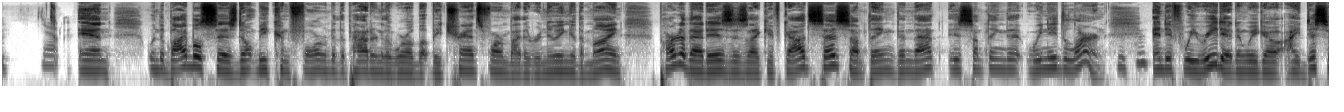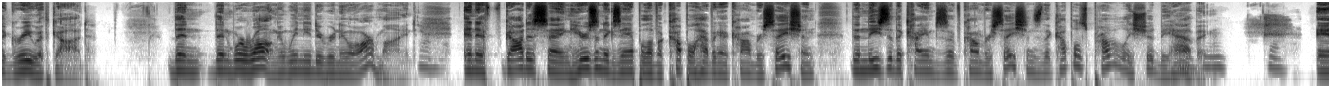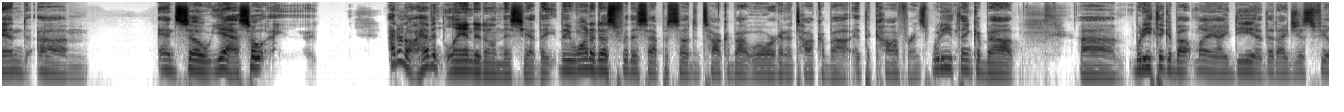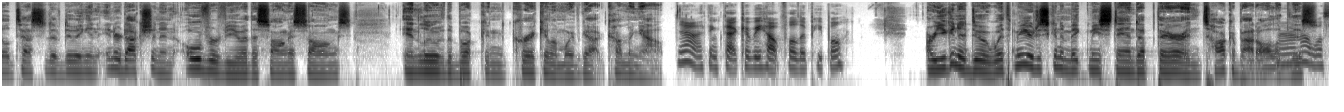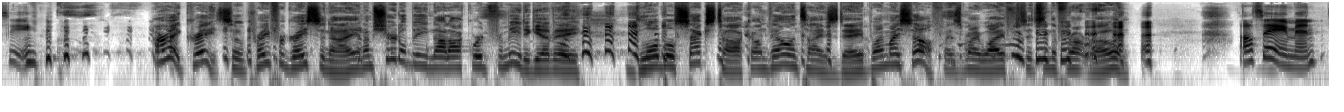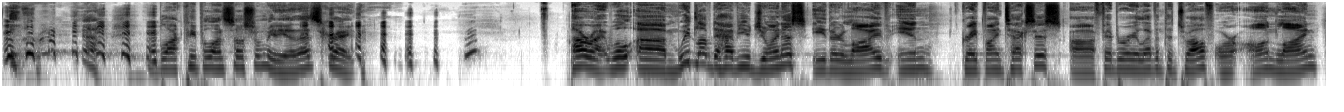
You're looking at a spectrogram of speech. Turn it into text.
And when the Bible says don't be conformed to the pattern of the world but be transformed by the renewing of the mind, part of that is is like if God says something, then that is something that we need to learn. And if we read it and we go I disagree with God, then then we're wrong and we need to renew our mind. Yeah. And if God is saying here's an example of a couple having a conversation, then these are the kinds of conversations that couples probably should be having. Yeah. And um and so yeah, so I don't know. I haven't landed on this yet. They they wanted us for this episode to talk about what we're going to talk about at the conference. What do you think about uh, what do you think about my idea that I just field tested of doing an introduction and overview of the Song of Songs in lieu of the book and curriculum we've got coming out? Yeah, I think that could be helpful to people. Are you going to do it with me or just going to make me stand up there and talk about all of this? know. We'll see. All right, great. So pray for Grace and I, and I'm sure it'll be not awkward for me to give a global sex talk on Valentine's Day by myself as my wife sits in the front row and I'll say amen. yeah, block people on social media. That's great. All right. Well, um, we'd love to have you join us either live in Grapevine, Texas, uh, February 11th and 12th, or online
